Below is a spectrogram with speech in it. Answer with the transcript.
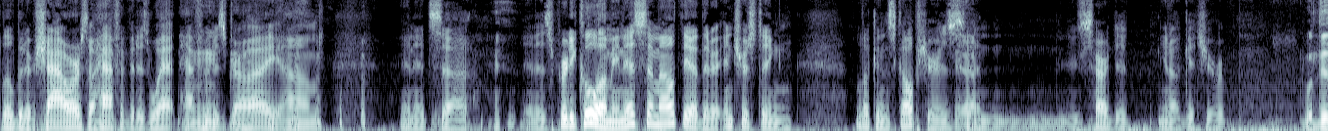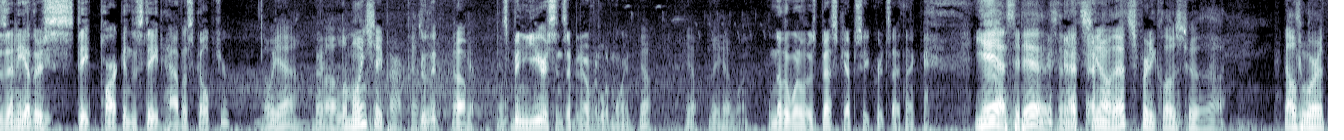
a little bit of shower, so half of it is wet, half of it is dry. Um, and it's uh, it is pretty cool. I mean, there's some out there that are interesting looking sculptures, Yeah. and it's hard to you know get your. Well, does any other state park in the state have a sculpture? Oh yeah, Right. uh, Lamoine State Park. Has Do they? Oh, it's been years since I've been over to Lamoine. yep, yep. They have one. Another one of those best kept secrets, I think. Yes, it is, and that's you know that's pretty close to the Ellsworth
